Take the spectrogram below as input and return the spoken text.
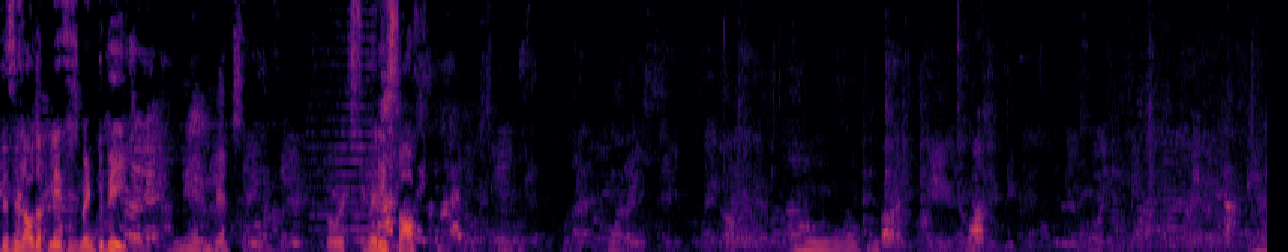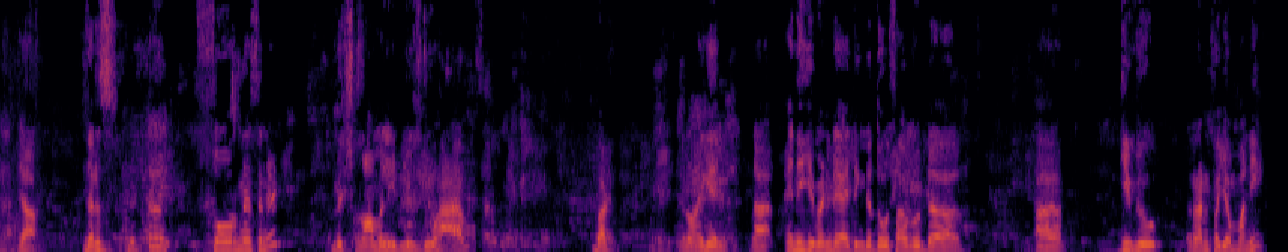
this is how the place is meant to be. So it's very soft. Mm. Yeah, there is little soreness in it, which normally idlis do have. But you know, again, uh, any given day, I think the dosa would uh, uh, give you run for your money.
